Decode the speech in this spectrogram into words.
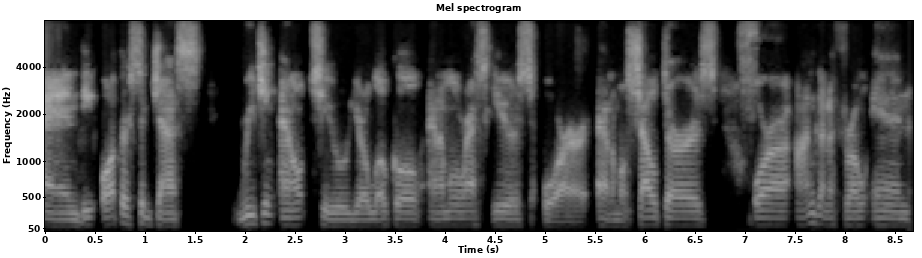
And the author suggests reaching out to your local animal rescues or animal shelters, or I'm going to throw in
